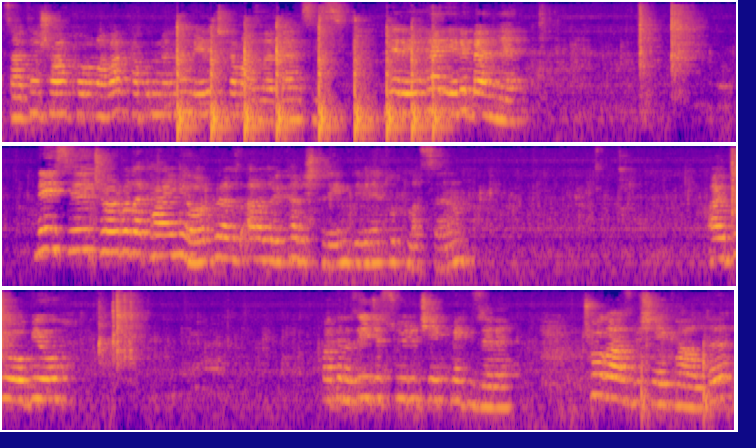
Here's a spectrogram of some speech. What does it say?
Zaten şu an korona var. Kapının önünden bir yere çıkamazlar bensiz. Nereye? Her yere benle. Neyse çorba da kaynıyor. Biraz arada karıştırayım. Dibine tutmasın. Ay bir o bir o. Bakınız iyice suyunu çekmek üzere. Çok az bir şey kaldı.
